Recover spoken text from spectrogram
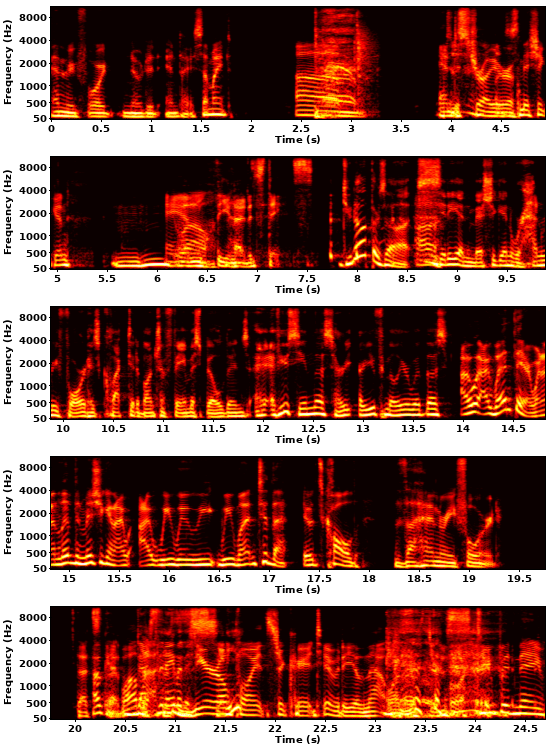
Henry Ford, noted anti-Semite. Um, and Just- destroyer of Michigan Mm-hmm. and Wow. the United States. Do you know if there's a city in Michigan where Henry Ford has collected a bunch of famous buildings? Have you seen this? Are, are you familiar with this? I, I went there when I lived in Michigan. I, I we, we we we went to the. It's called the Henry Ford. That's Okay, the, well, That's the name of the zero city? points to creativity in that one, stupid name.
